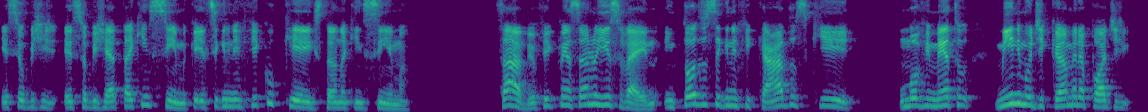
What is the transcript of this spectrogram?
esse, obje esse objeto tá aqui em cima. Ele significa o que estando aqui em cima? Sabe? Eu fico pensando isso, velho, em todos os significados que um movimento mínimo de câmera pode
